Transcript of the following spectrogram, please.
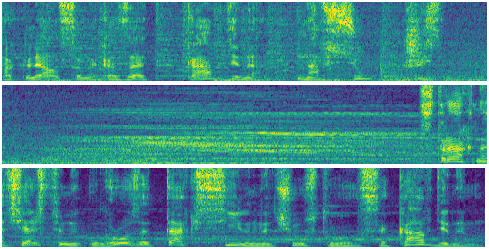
поклялся наказать Кавдина на всю жизнь. Страх начальственной угрозы так сильно чувствовался Кавдиным,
